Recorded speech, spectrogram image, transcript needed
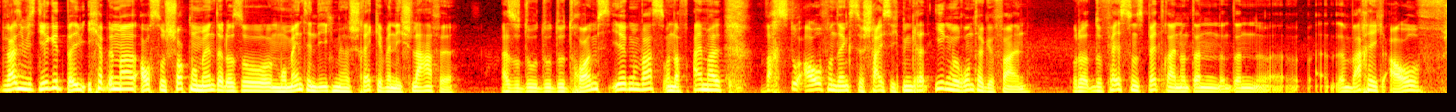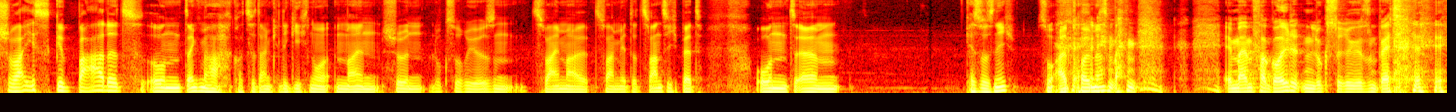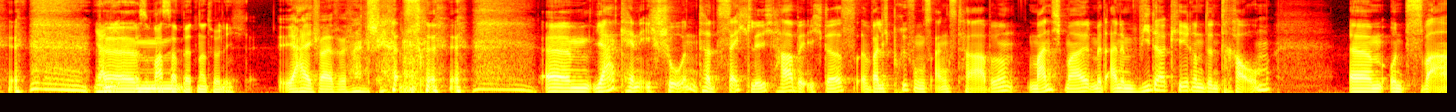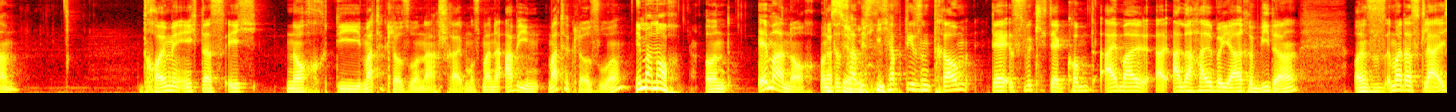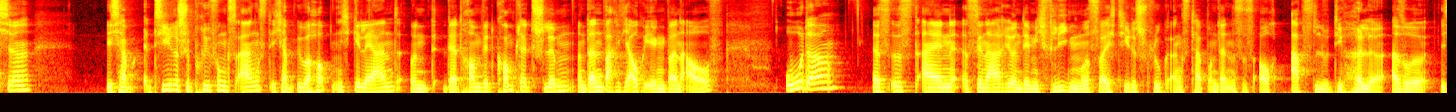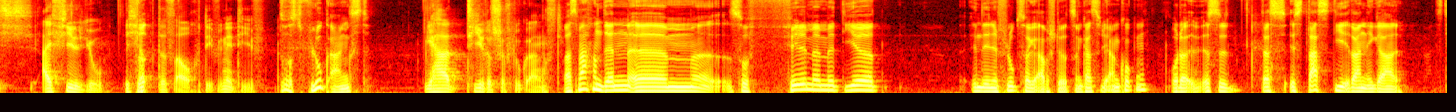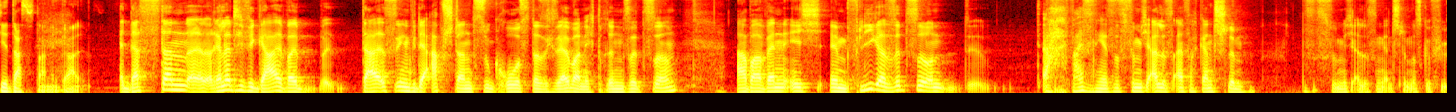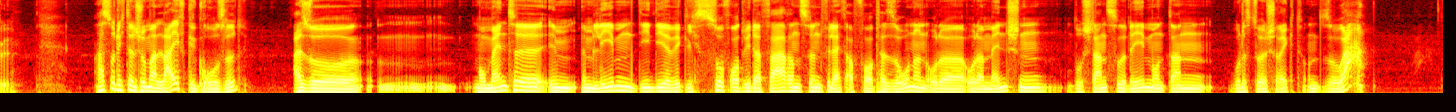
ich weiß nicht, wie es dir geht, ich habe immer auch so Schockmomente oder so Momente, in die ich mir erschrecke, wenn ich schlafe. Also du, du, du träumst irgendwas und auf einmal wachst du auf und denkst dir, scheiße, ich bin gerade irgendwo runtergefallen. Oder du fällst ins Bett rein und dann, dann, dann wache ich auf, schweißgebadet und denke mir, ach Gott sei Dank liege ich nur in meinem schönen, luxuriösen 2x2,20 Meter Bett. Und ähm, kennst du es nicht? So Albträume? in, meinem, in meinem vergoldeten, luxuriösen Bett. ja, nee, also ähm, Wasserbett natürlich. Ja, ich weiß, das war ein Scherz. Ähm, ja, kenne ich schon. Tatsächlich habe ich das, weil ich Prüfungsangst habe, manchmal mit einem wiederkehrenden Traum. Ähm, und zwar träume ich, dass ich noch die Mathe-Klausur nachschreiben muss, meine Abi-Mathe-Klausur. Immer noch. Und immer noch. Und das, das habe ich, ich habe diesen Traum, der ist wirklich, der kommt einmal alle halbe Jahre wieder. Und es ist immer das Gleiche ich habe tierische Prüfungsangst, ich habe überhaupt nicht gelernt und der Traum wird komplett schlimm und dann wache ich auch irgendwann auf. Oder es ist ein Szenario, in dem ich fliegen muss, weil ich tierische Flugangst habe und dann ist es auch absolut die Hölle. Also ich, I feel you. Ich habe das auch, definitiv. Du hast Flugangst? Ja, tierische Flugangst. Was machen denn ähm, so Filme mit dir, in denen Flugzeuge abstürzen? Kannst du die angucken? Oder ist das, ist das dir dann egal? Ist dir das dann egal? Das ist dann äh, relativ egal, weil äh, da ist irgendwie der Abstand zu groß, dass ich selber nicht drin sitze. Aber wenn ich im Flieger sitze und, äh, ach, weiß ich nicht, es ist für mich alles einfach ganz schlimm. Das ist für mich alles ein ganz schlimmes Gefühl. Hast du dich denn schon mal live gegruselt? Also Momente im, im Leben, die dir wirklich sofort widerfahren sind, vielleicht auch vor Personen oder, oder Menschen. Du standst daneben und dann wurdest du erschreckt und so, ah!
